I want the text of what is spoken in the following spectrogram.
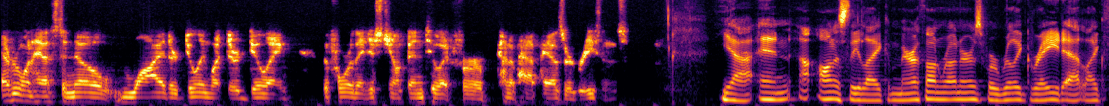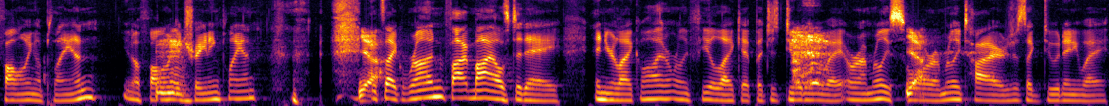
everyone has to know why they're doing what they're doing before they just jump into it for kind of haphazard reasons. Yeah, and uh, honestly, like marathon runners were really great at like following a plan. You know, following mm-hmm. a training plan. yeah, it's like run five miles today, and you're like, well, I don't really feel like it, but just do it anyway. Or I'm really sore. Yeah. I'm really tired. Just like do it anyway,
